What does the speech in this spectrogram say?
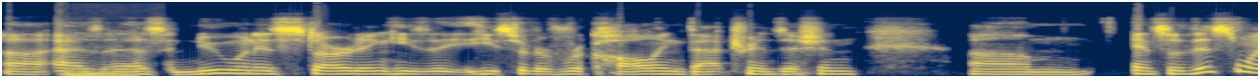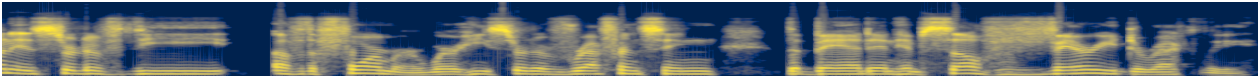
uh, as mm. as a new one is starting. He's he's sort of recalling that transition, um, and so this one is sort of the of the former, where he's sort of referencing the band and himself very directly.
